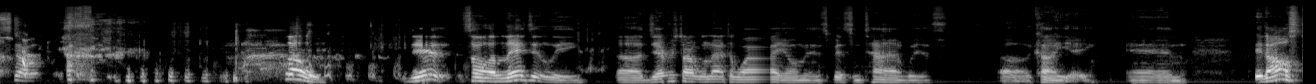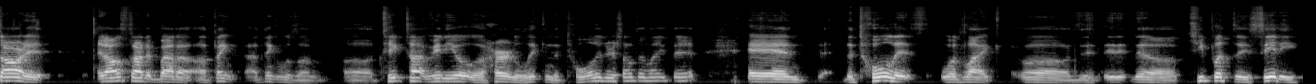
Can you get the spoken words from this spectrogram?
So So, there, so allegedly, uh, Jeffree Star went out to Wyoming and spent some time with uh, Kanye, and it all started. It all started about a, I think, I think it was a, a TikTok video of her licking the toilet or something like that, and the toilet was like, uh, the, it- the she put the city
